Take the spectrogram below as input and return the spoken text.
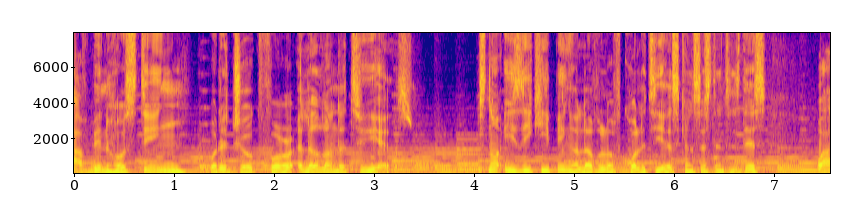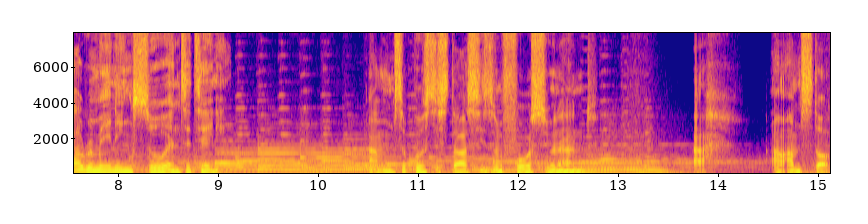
I've been hosting What a Joke for a little under two years. It's not easy keeping a level of quality as consistent as this while remaining so entertaining. I'm supposed to start season four soon and ah, I'm stuck.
